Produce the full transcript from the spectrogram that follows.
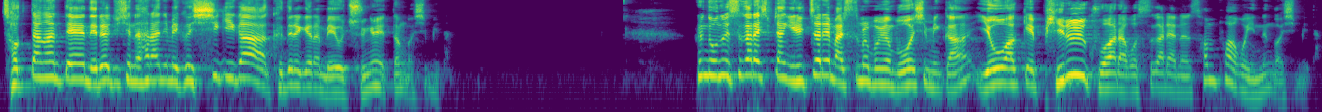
적당한 때에 내려주시는 하나님의 그 시기가 그들에게는 매우 중요했던 것입니다. 그런데 오늘 스가랴 10장 1절의 말씀을 보면 무엇입니까? 여호와께 비를 구하라고 스가랴는 선포하고 있는 것입니다.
